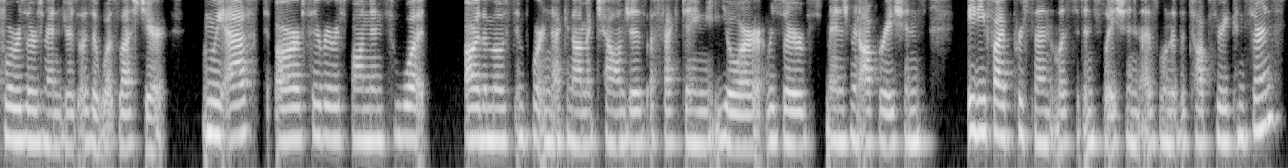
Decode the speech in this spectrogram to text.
for reserves managers as it was last year. When we asked our survey respondents what are the most important economic challenges affecting your reserve management operations. 85% listed inflation as one of the top three concerns,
